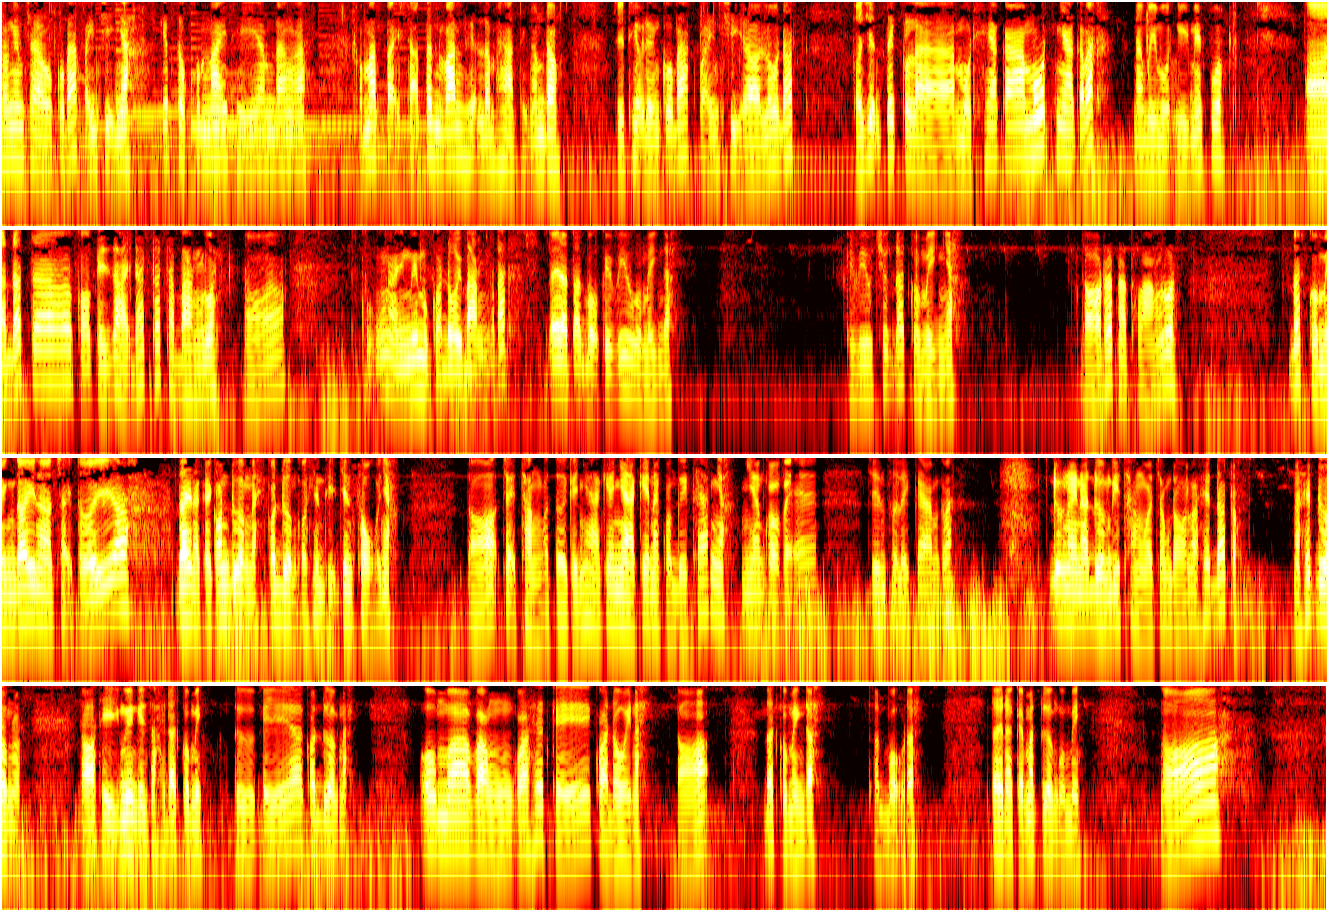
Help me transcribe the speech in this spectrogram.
Vâng em chào cô bác và anh chị nha. Tiếp tục hôm nay thì em đang à, có mặt tại xã Tân Văn, huyện Lâm Hà, tỉnh Lâm Đồng. Giới thiệu đến cô bác và anh chị à, lô đất. Có diện tích là 1 hectare 1 nha các bác. Là 11.000m2. À, đất có cái giải đất rất là bằng luôn. Nó cũng là nguyên một quả đồi bằng các bác. Đây là toàn bộ cái view của mình đây. Cái view trước đất của mình nha. Đó rất là thoáng luôn. Đất của mình đây là chạy tới đây là cái con đường này con đường có hiển thị trên sổ nhá đó chạy thẳng vào tới cái nhà kia nhà kia là của người khác nhá, như em có vẽ trên flycam các bác. Đường này là đường đi thẳng vào trong đó là hết đất rồi là hết đường rồi. Đó thì nguyên cái giải đất của mình từ cái con đường này. Ôm à, vòng qua hết cái quả đồi này. Đó đất của mình đây toàn bộ đây. Đây là cái mặt đường của mình. Nó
